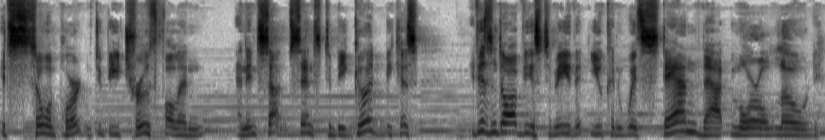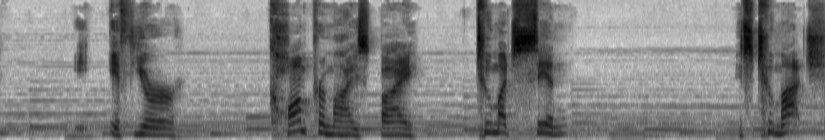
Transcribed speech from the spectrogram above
it's so important to be truthful and, and in some sense to be good because it isn't obvious to me that you can withstand that moral load if you're compromised by too much sin. It's too much.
